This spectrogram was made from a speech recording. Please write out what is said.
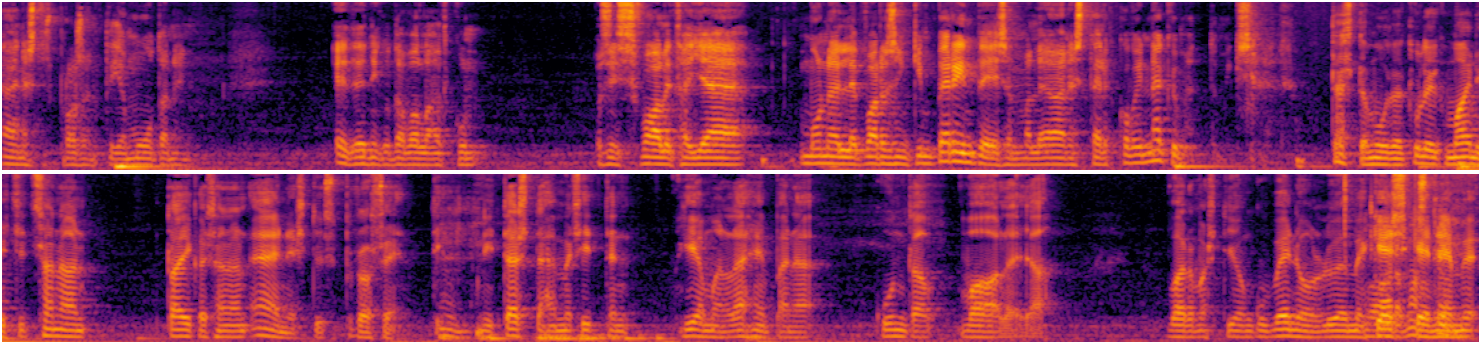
äänestysprosentti ja muuta, niin, että niin kuin tavallaan, että kun siis vaalithan jää monelle varsinkin perinteisemmälle äänestäjälle kovin näkymättömiksi nyt. Tästä muuten tuli, kun mainitsit sanan, taikasanan äänestysprosentti, mm. niin tästähän me sitten hieman lähempänä kuntavaaleja varmasti jonkun vedon lyömme keskenemme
